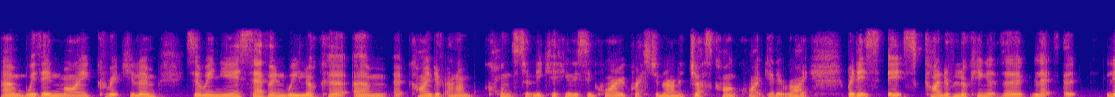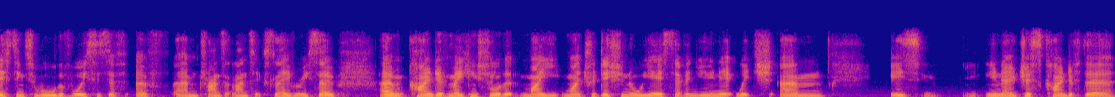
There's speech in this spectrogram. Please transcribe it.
um, within my curriculum. So in year seven, we look at, um, at kind of, and I'm constantly kicking this inquiry question around. I just can't quite get it right, but it's it's kind of looking at the let's. Listening to all the voices of, of um, transatlantic slavery. So, um, kind of making sure that my my traditional year seven unit, which um, is you know just kind of the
